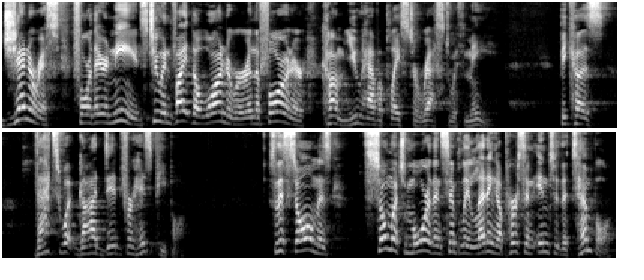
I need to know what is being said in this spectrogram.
generous for their needs, to invite the wanderer and the foreigner, come, you have a place to rest with me. Because that's what God did for his people. So this psalm is so much more than simply letting a person into the temple.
